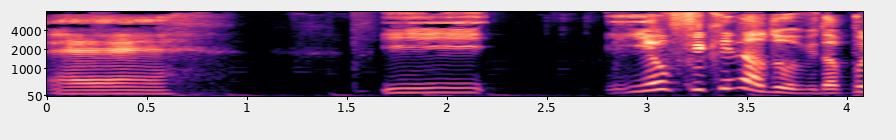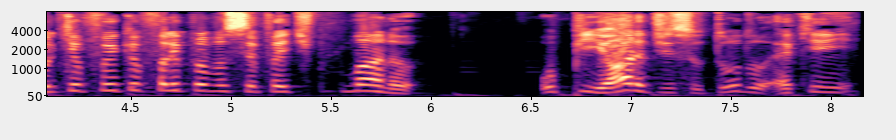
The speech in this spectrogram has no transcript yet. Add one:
É. E. E eu fiquei na dúvida, porque foi o que eu falei pra você, foi tipo, mano, o pior disso tudo é que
